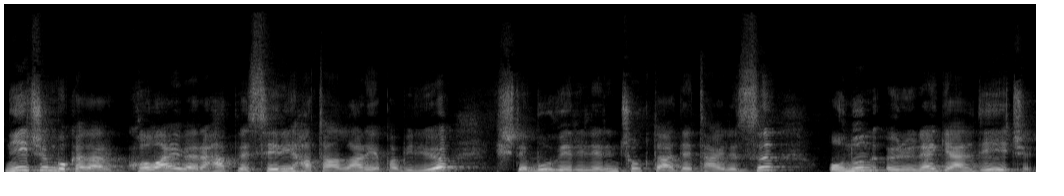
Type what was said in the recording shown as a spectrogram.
Niçin bu kadar kolay ve rahat ve seri hatalar yapabiliyor? İşte bu verilerin çok daha detaylısı onun önüne geldiği için.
